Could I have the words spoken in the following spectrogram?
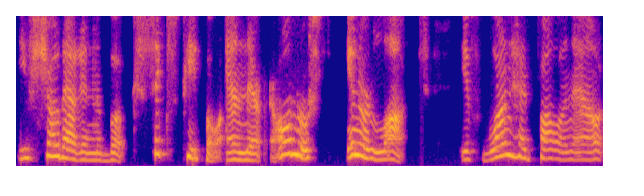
You show that in the book six people, and they're almost interlocked. If one had fallen out,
